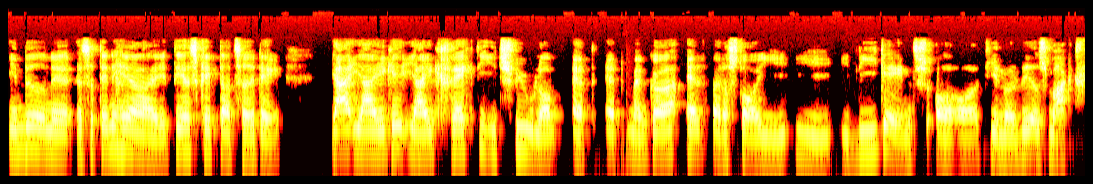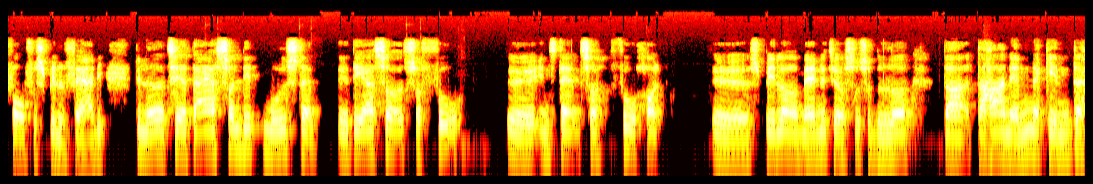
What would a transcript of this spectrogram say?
indledende, altså denne her, det her skridt, der er taget i dag, jeg, jeg, er ikke, jeg er ikke rigtig i tvivl om, at, at man gør alt, hvad der står i, i, i ligaens og, og de involveredes magt for at få spillet færdigt. Det lader til, at der er så lidt modstand. Øh, det er så, så få øh, instanser, få hold, øh, spillere, managers osv., der, der har en anden agenda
